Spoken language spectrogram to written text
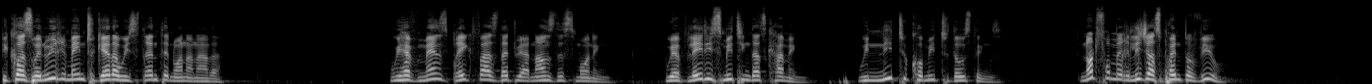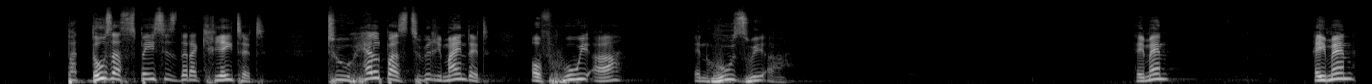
Because when we remain together, we strengthen one another. We have men's breakfast that we announced this morning. We have ladies' meeting that's coming. We need to commit to those things. Not from a religious point of view, but those are spaces that are created to help us to be reminded of who we are and whose we are. Amen? Amen?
